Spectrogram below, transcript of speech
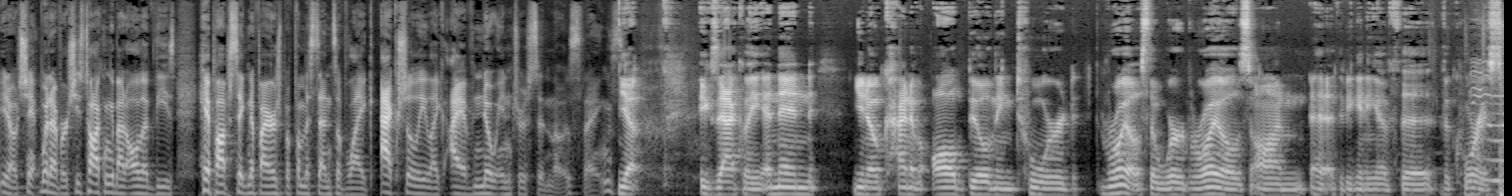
you know, whatever. She's talking about all of these hip hop signifiers, but from a sense of like actually like I have no interest in those things. Yep, exactly. And then you know, kind of all building toward royals. The word royals on uh, at the beginning of the the chorus. It-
